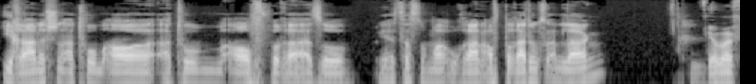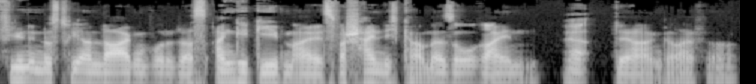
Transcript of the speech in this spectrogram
iranischen Atomau Atomaufbereitungen, also wie heißt das nochmal, Uranaufbereitungsanlagen? Ja, bei vielen Industrieanlagen wurde das angegeben als wahrscheinlich kam er so rein, ja. der Angreifer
